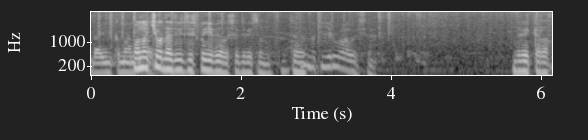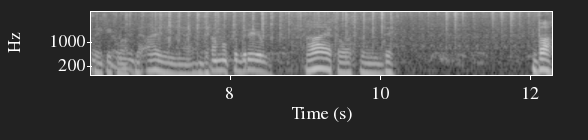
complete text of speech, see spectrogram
Дай їм команду. Воно чорне дивіться, появилося, дивись воно. Воно підірвалося. диви красний, який класний. Ай-яй-яй. Де. Само подрив. Ай, класний, де. Да.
